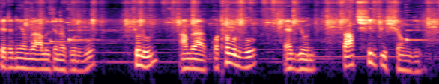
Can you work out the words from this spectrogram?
সেটা নিয়ে আমরা আলোচনা করব। চলুন আমরা কথা বলব একজন তাঁত শিল্পীর সঙ্গে।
